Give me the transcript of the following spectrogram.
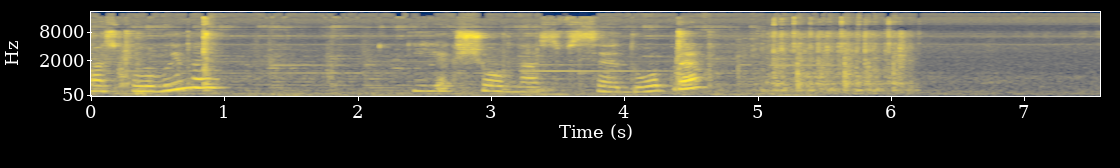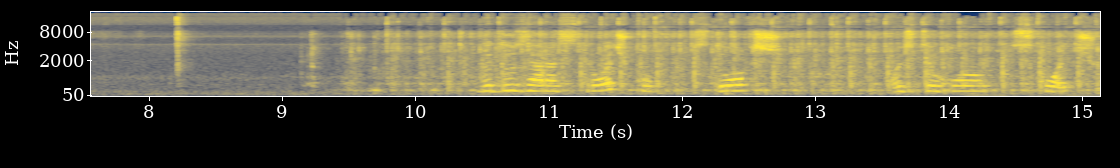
2,5. І якщо в нас все добре, веду зараз строчку вздовж ось цього скотчу,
